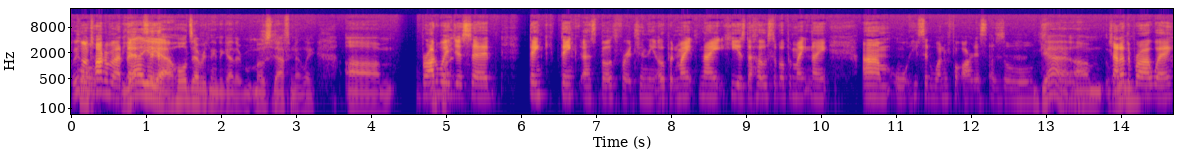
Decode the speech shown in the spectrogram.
We're gonna talk about that, yeah yeah yeah holds everything together most definitely um Broadway But- just said, "Thank thank us both for attending open mic night." He is the host of open mic night. Um, he said, "Wonderful artist Azul." yeah um shout out to Broadway.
